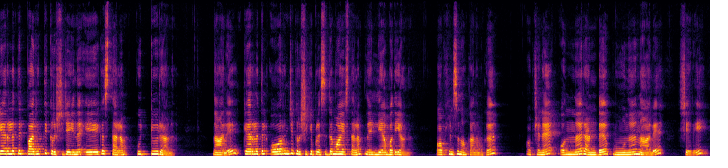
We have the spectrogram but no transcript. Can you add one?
കേരളത്തിൽ പരുത്തി കൃഷി ചെയ്യുന്ന ഏക സ്ഥലം കുറ്റൂരാണ്. നാല്. കേരളത്തിൽ ഓറഞ്ച് കൃഷിക്ക് പ്രസിദ്ധമായ സ്ഥലം നെല്ലിയാമ്പതിയാണ് ഓപ്ഷൻസ് നോക്കാം നമുക്ക്. ഓപ്ഷൻ എ ഒന്ന് രണ്ട് മൂന്ന് നാല്. ശരി.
